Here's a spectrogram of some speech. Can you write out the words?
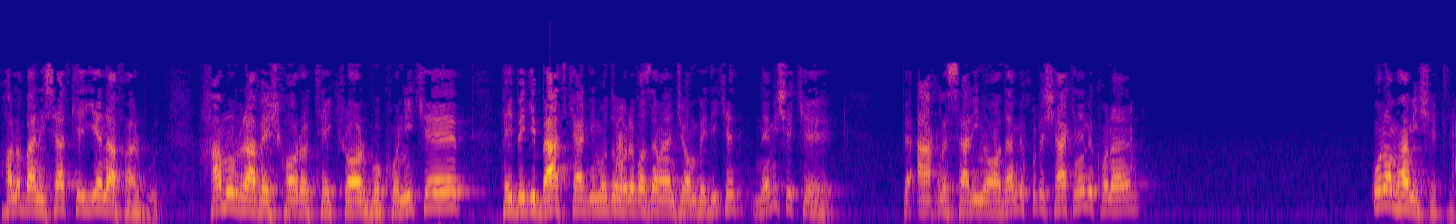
حالا بنی که یه نفر بود. همون روش ها رو تکرار بکنی که هی بگی بد کردیم و دوباره بازم انجام بدی که نمیشه که به عقل سلیم آدم خود شک نمی‌کنن. اونم همین شکله.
